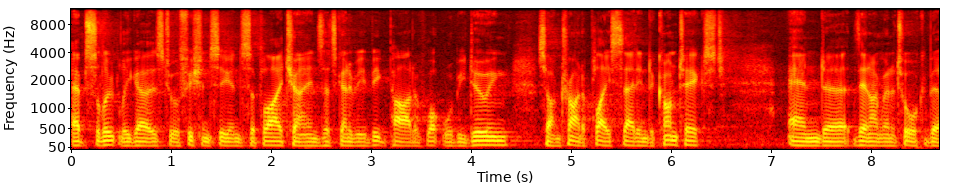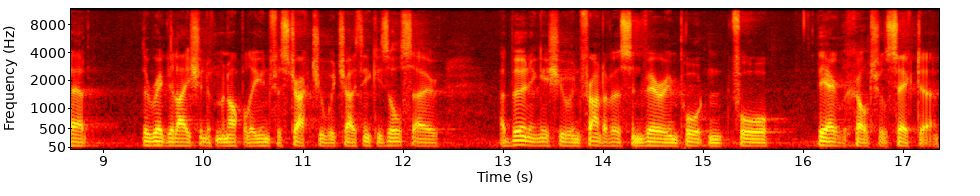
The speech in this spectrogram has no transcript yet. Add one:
absolutely goes to efficiency and supply chains. That's going to be a big part of what we'll be doing. So I'm trying to place that into context. And uh, then I'm going to talk about the regulation of monopoly infrastructure, which I think is also a burning issue in front of us and very important for the agricultural sector.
